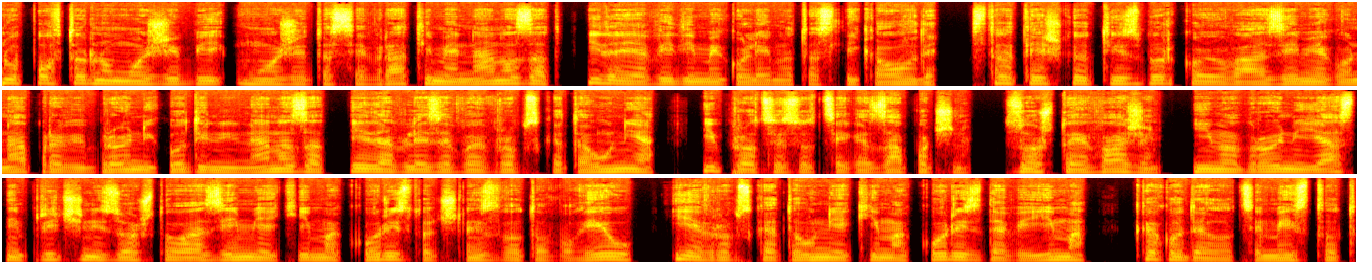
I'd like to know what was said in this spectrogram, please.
Но повторно може би може да се вратиме наназад и да ја видиме големата слика овде. Стратешкиот избор кој оваа земја го направи бројни години наназад е да влезе во Европската Унија и процесот сега започна. Зошто е важен? Има бројни јасни причини зошто оваа земја ќе има корист од членството во ЕУ и Европската Унија ќе има корист да ве има како дел од семејството.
